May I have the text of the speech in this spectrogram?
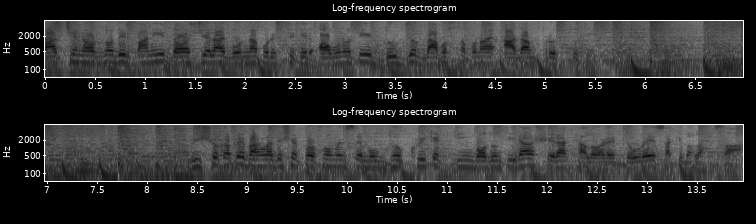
বাড়ছে নদ নদীর পানি, দশ জেলায় বন্যা পরিস্থিতির অবনতি, দুর্যোগ ব্যবস্থাপনায় আগাম প্রস্তুতি। বিশ্বকাপে বাংলাদেশের পারফরমেন্সে মুগ্ধ ক্রিকেট কিংবদন্তিরা সেরা খেলোয়াড়ের দৌড়ে সাকিব আল হাসান।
